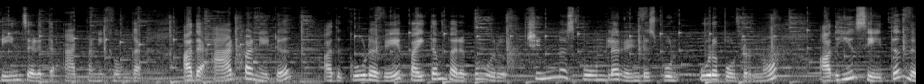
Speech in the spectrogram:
பீன்ஸ் எடுத்து ஆட் பண்ணிக்கோங்க. அதை ஆட் பண்ணிவிட்டு அது கூடவே பைத்தம்பருப்பு ஒரு சின்ன ஸ்பூனில் ரெண்டு ஸ்பூன் ஊற போட்டுருணும் அதையும் சேர்த்து அந்த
